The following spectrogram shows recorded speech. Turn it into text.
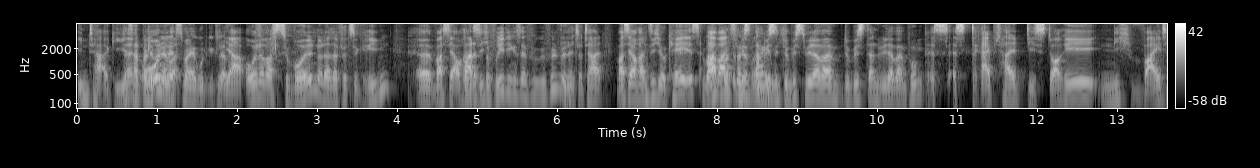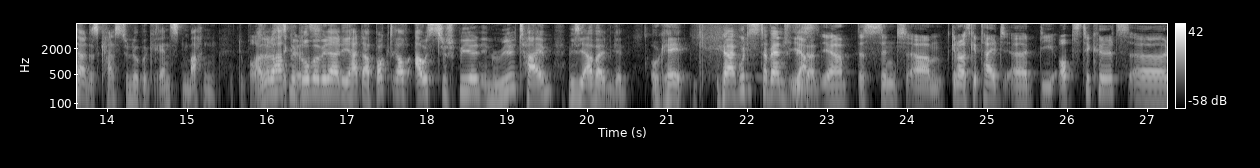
interagieren. Das hat bei ohne, letztes Mal ja gut geklappt. Ja, ohne was zu wollen oder dafür zu kriegen. Äh, was ja auch War an das sich. befriedigendes Gefühl für Ja, dich? total. Was ja auch an sich okay ist, aber du bist, du, bist, du, bist wieder beim, du bist dann wieder beim Punkt, es, es treibt halt die Story nicht weiter. Das kannst du nur begrenzt machen. Du brauchst also du hast eine. Gruppe wieder, die hat da Bock drauf, auszuspielen in Real-Time, wie sie arbeiten gehen. Okay. Ja, gutes Tavernenspiel Ja. dann. Ja, das sind, ähm, genau, es gibt halt äh, die Obstacles, äh,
